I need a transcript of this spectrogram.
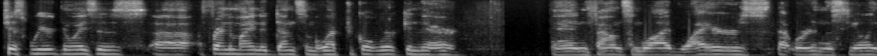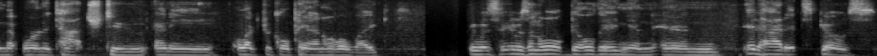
Just weird noises. Uh, a friend of mine had done some electrical work in there and found some live wires that were in the ceiling that weren't attached to any electrical panel like it was it was an old building and and it had its ghosts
